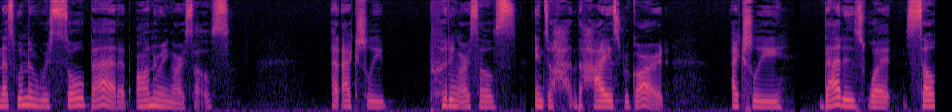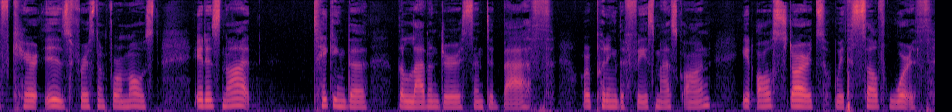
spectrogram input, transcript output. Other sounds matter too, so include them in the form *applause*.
And as women, we're so bad at honoring ourselves, at actually putting ourselves into the highest regard. Actually, that is what self care is, first and foremost. It is not taking the, the lavender scented bath or putting the face mask on. It all starts with self worth.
